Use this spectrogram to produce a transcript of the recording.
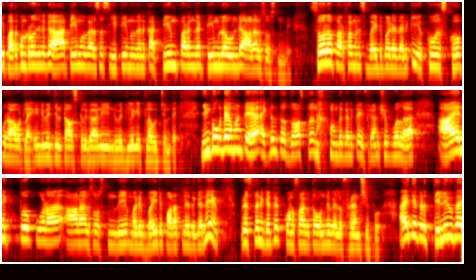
ఈ పదకొండు రోజులుగా ఆ టీము వర్సెస్ ఈ టీము కనుక ఆ టీం పరంగా టీంలో ఉండే ఆడాల్సి వస్తుంది. సోలో పర్ఫార్మెన్స్ బయటపడేదానికి ఎక్కువ స్కోప్ రావట్లే. ఇండివిజువల్ టాస్క్లు కానీ ఇండివిజువల్గా ఇట్లా వచ్చి ఉంటాయి. ఇంకొకటి ఏమంటే అఖిల్తో దోస్తాన ఉంది కనుక ఈ ఫ్రెండ్షిప్ వల్ల ఆయనతో కూడా ఆడాల్సి వస్తుంది. మరి బయట పడట్లేదు కానీ ప్రస్తుతానికైతే కొనసాగుతూ ఉంది వీళ్ళ ఫ్రెండ్షిప్ అయితే ఇక్కడ తెలివిగా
